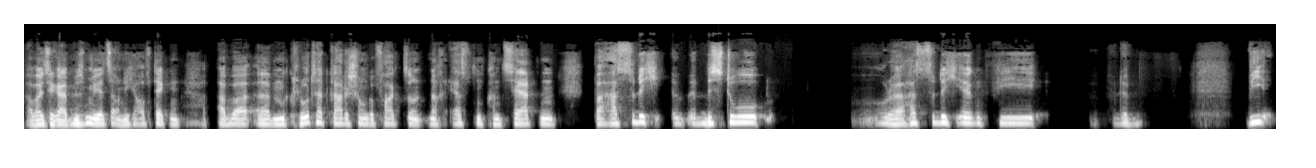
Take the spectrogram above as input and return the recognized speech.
Aber ist egal, müssen wir jetzt auch nicht aufdecken. Aber ähm, Claude hat gerade schon gefragt, so nach ersten Konzerten, war, hast du dich, äh, bist du oder hast du dich irgendwie, wie,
